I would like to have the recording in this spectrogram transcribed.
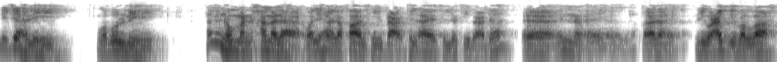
لجهله وظلمه. فمنهم من حملها ولهذا قال في بعد في الآية التي بعدها آه إن آه قال ليعذب الله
